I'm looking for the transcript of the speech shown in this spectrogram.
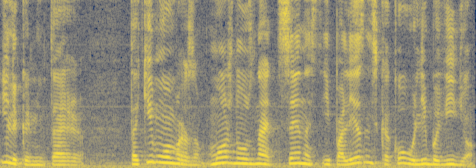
или комментарию. Таким образом можно узнать ценность и полезность какого-либо видео.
